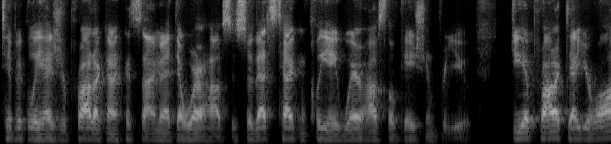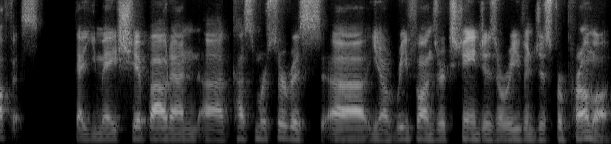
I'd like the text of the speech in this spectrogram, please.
typically has your product on consignment at their warehouses. So that's technically a warehouse location for you. Do you have product at your office that you may ship out on uh, customer service, uh, you know, refunds or exchanges, or even just for promo?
